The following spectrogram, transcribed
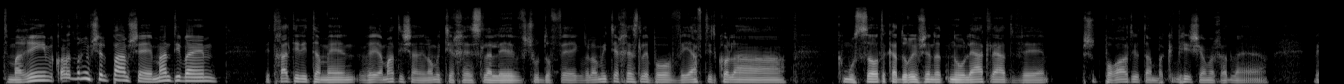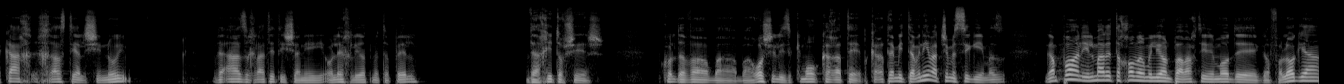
תמרים, וכל הדברים של פעם שהאמנתי בהם, והתחלתי להתאמן, ואמרתי שאני לא מתייחס ללב שהוא דופק, ולא מתייחס לפה, והעפתי את כל ה... כמוסות, הכדורים שנתנו לאט לאט, ופשוט פוררתי אותם בכביש יום אחד, וכך הכרזתי על שינוי, ואז החלטתי שאני הולך להיות מטפל, והכי טוב שיש. כל דבר בראש שלי זה כמו קראטה. בקראטה מתאמנים עד שמשיגים. אז גם פה אני אלמד את החומר מיליון פעם. הלכתי ללמוד uh, גרפולוגיה,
